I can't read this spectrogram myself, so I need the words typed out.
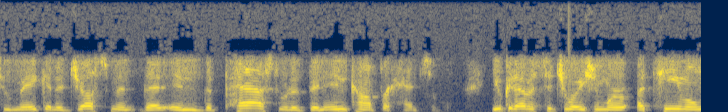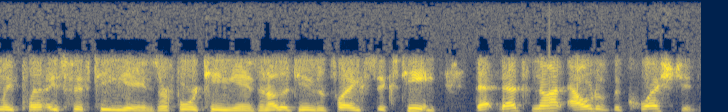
to make an adjustment that in the past would have been incomprehensible. You could have a situation where a team only plays 15 games or 14 games and other teams are playing 16. That that's not out of the question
